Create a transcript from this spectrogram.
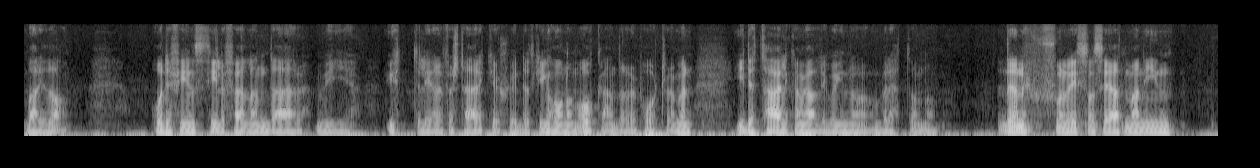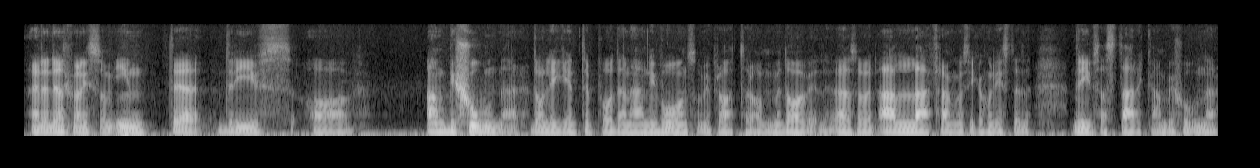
varje dag. Och det finns tillfällen där vi ytterligare förstärker skyddet kring honom och andra reportrar. Men i detalj kan vi aldrig gå in och berätta om dem den journalist som säger att man inte eller den journalist som inte drivs av ambitioner. De ligger inte på den här nivån som vi pratar om med David. Alltså alla framgångsrika journalister drivs av starka ambitioner.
